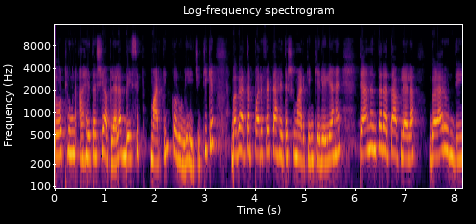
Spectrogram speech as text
तो ठेवून आहे तशी आपल्याला बेसिक मार्किंग करून घ्यायची. ठीक आहे? बघा आता परफेक्ट आहे तशी मार्किंग केलेली आहे. त्यानंतर आता आपल्याला गळा रुंदी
